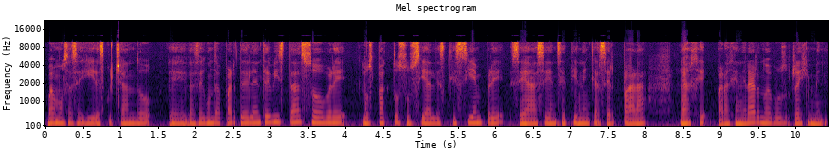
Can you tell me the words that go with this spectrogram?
vamos a seguir escuchando eh, la segunda parte de la entrevista sobre los pactos sociales que siempre se hacen, se tienen que hacer para, la, para generar nuevos régimen,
